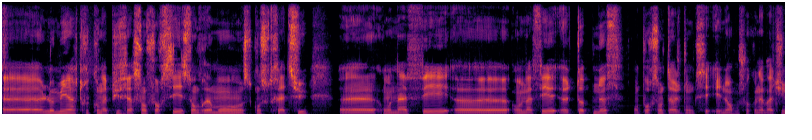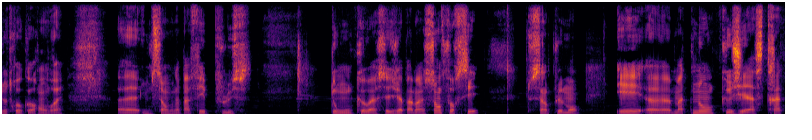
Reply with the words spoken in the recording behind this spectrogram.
euh, le meilleur truc qu'on a pu faire sans forcer, sans vraiment se concentrer là-dessus, on a fait, on a fait top 9 en pourcentage, donc c'est énorme. Je crois qu'on a battu notre record en vrai. il me semble, on n'a pas fait plus. Donc voilà, c'est déjà pas mal, sans forcer, tout simplement. Et maintenant que j'ai la strat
